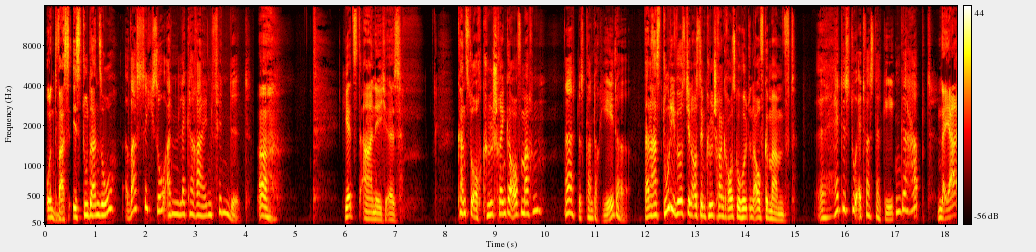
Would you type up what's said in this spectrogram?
und was isst du dann so? was sich so an Leckereien findet. Jetzt ahne ich es. Kannst du auch Kühlschränke aufmachen? Ah, das kann doch jeder. Dann hast du die Würstchen aus dem Kühlschrank rausgeholt und aufgemampft. Äh, hättest du etwas dagegen gehabt? Naja,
